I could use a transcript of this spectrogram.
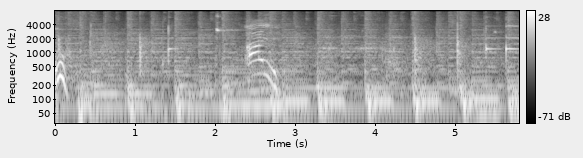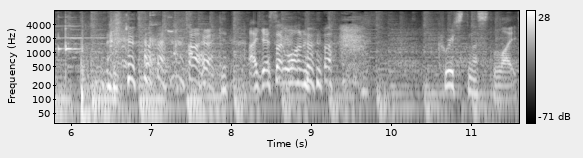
Ooh! Aye! I guess I won. Christmas light.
